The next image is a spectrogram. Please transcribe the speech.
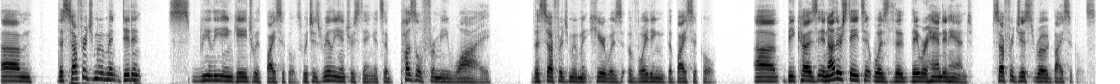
um, the suffrage movement didn't really engage with bicycles, which is really interesting. It's a puzzle for me why the suffrage movement here was avoiding the bicycle. Uh, because in other states, it was the they were hand in hand. Suffragists rode bicycles,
